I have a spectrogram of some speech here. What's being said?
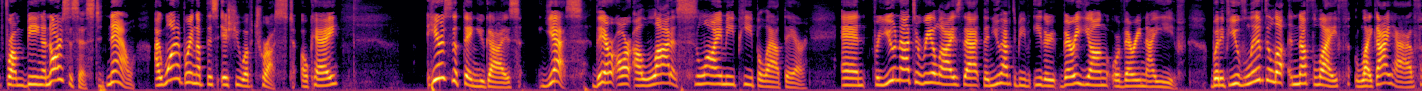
from being a narcissist. Now, I want to bring up this issue of trust, okay? Here's the thing, you guys yes, there are a lot of slimy people out there. And for you not to realize that, then you have to be either very young or very naive. But if you've lived lo- enough life, like I have,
